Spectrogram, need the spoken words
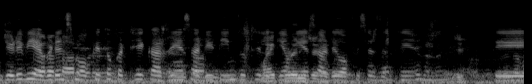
ਜਿਹੜੇ ਵੀ ਐਵੀਡੈਂਸ ਮੌਕੇ ਤੋਂ ਇਕੱਠੇ ਕਰ ਰਹੇ ਹਾਂ ਸਾਡੀ ਟੀਮਸ ਉੱਥੇ ਲੱਗੀਆਂ ਹੋਈਆਂ ਸਾਡੇ ਆਫੀਸਰਸ ਇੱਥੇ ਹੈ। ਜੀ। ਤੇ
